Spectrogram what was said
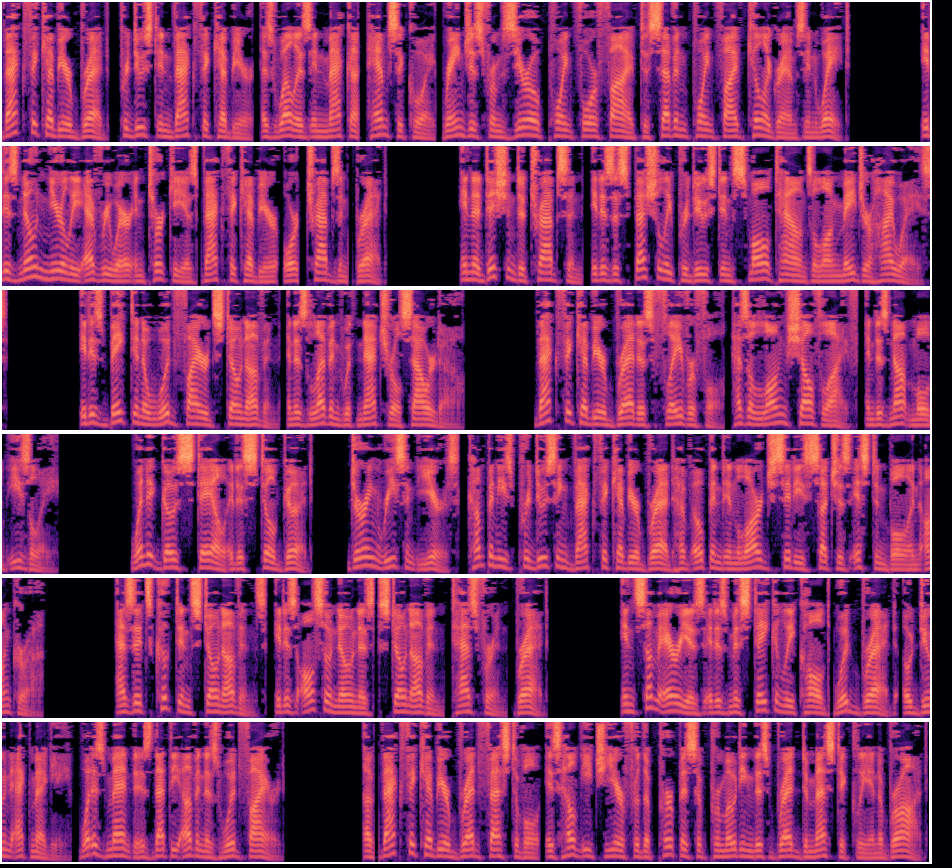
Vakfıkebir bread, produced in Vakfıkebir, as well as in Maçka, Hamsiköy, ranges from 0.45 to 7.5 kilograms in weight. It is known nearly everywhere in Turkey as Vakfıkebir or Trabzon bread. In addition to Trabzon, it is especially produced in small towns along major highways. It is baked in a wood-fired stone oven, and is leavened with natural sourdough. Vakfıkebir bread is flavorful, has a long shelf life, and does not mold easily. When it goes stale it is still good. During recent years, companies producing Vakfıkebir bread have opened in large cities such as Istanbul and Ankara. As it's cooked in stone ovens, it is also known as stone oven bread. In some areas it is mistakenly called wood bread odun ekmegi. What is meant is that the oven is wood-fired. A Vakfıkebir bread festival is held each year for the purpose of promoting this bread domestically and abroad.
